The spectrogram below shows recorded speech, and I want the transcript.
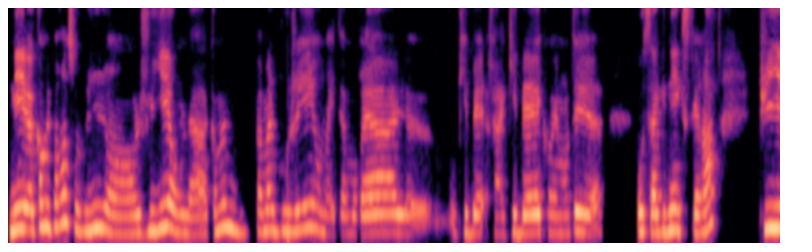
Mais euh, quand mes parents sont venus en juillet, on a quand même pas mal bougé. On a été à Montréal, euh, au Québec, enfin à Québec, on est monté euh, au Saguenay, etc. Puis,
